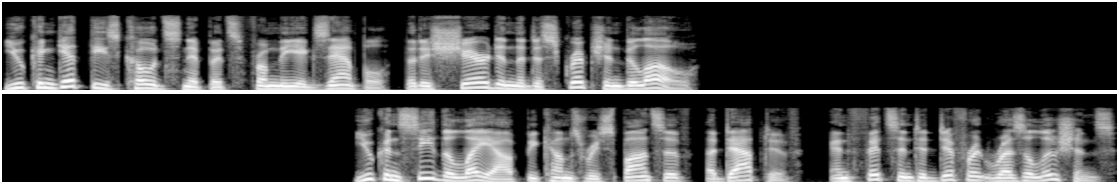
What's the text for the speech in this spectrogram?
You can get these code snippets from the example that is shared in the description below. You can see the layout becomes responsive, adaptive, and fits into different resolutions.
